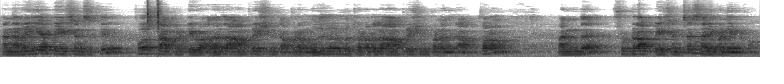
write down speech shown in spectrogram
நான் நிறைய பேஷண்ட்ஸுக்கு போஸ்ட் ஆப்ரேட்டிவ் அதாவது ஆப்ரேஷனுக்கு அப்புறம் முதுகெலும்பு தொடரில் ஆப்ரேஷன் பண்ணதுக்கு அப்புறம் வந்த ஃபுட் ட்ராப் பேஷண்ட்ஸை சரி பண்ணியிருக்கோம்.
